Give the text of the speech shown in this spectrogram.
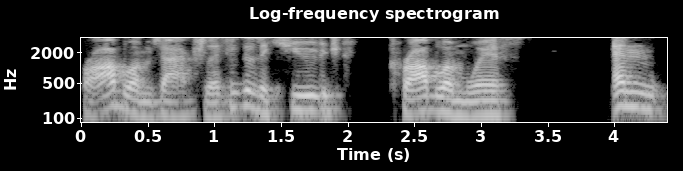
problems, actually, I think there's a huge problem with, and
